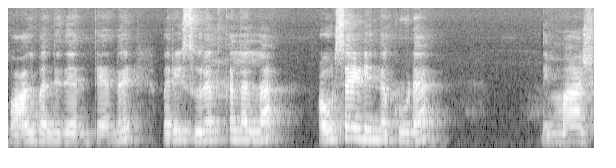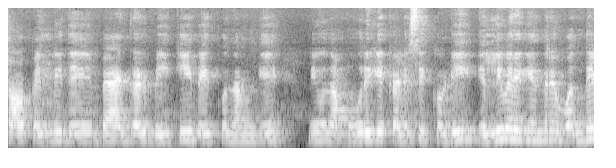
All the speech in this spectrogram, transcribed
ಕಾಲ್ ಬಂದಿದೆ ಅಂತೆ ಅಂದರೆ ಬರೀ ಸುರತ್ಕಲ್ಲಲ್ಲ ಔಟ್ಸೈಡಿಂದ ಕೂಡ ನಿಮ್ಮ ಶಾಪ್ ಎಲ್ಲಿದೆ? ಬ್ಯಾಗ್ಗಳು ಬೇಕೇ ಬೇಕು ನಮಗೆ. ನೀವು ನಮ್ಮ ಊರಿಗೆ ಕಳಿಸಿಕೊಡಿ. ಎಲ್ಲಿವರೆಗೆ ಅಂದರೆ ಒಂದೇ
